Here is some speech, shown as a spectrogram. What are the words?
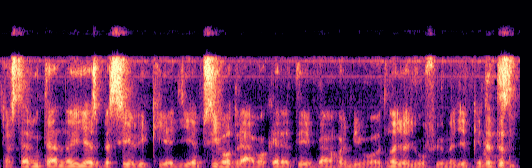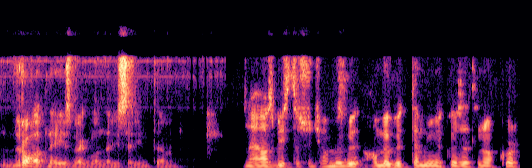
Aztán utána így ezt beszélik ki egy ilyen pszichodráma keretében, hogy mi volt. Nagyon jó film egyébként. Tehát ez rohadt nehéz megmondani szerintem. Na, az biztos, hogy ha, mögö, ha mögöttem lőnek közvetlenül, akkor,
